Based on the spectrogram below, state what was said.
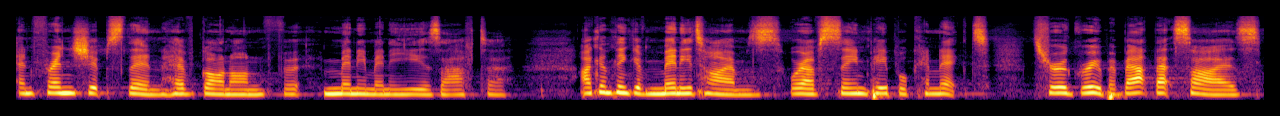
and friendships then have gone on for many, many years after. I can think of many times where I've seen people connect through a group about that size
